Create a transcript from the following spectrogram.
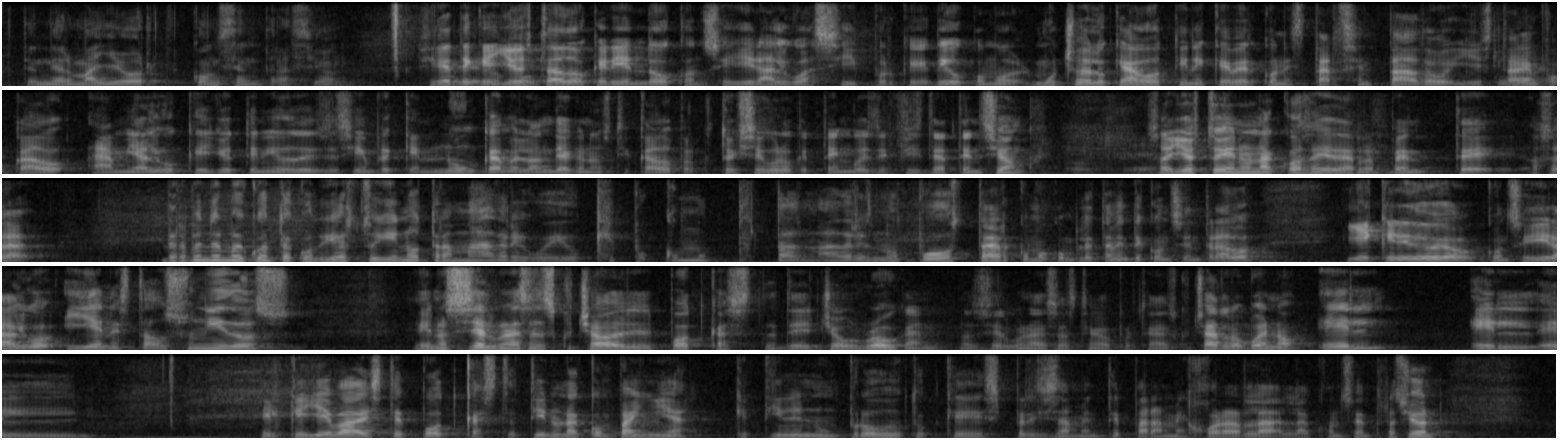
tener mayor concentración. Fíjate que yo he estado queriendo conseguir algo así, porque digo, como mucho de lo que hago tiene que ver con estar sentado y estar Claro. enfocado, a mí algo que yo he tenido desde siempre, que nunca me lo han diagnosticado, pero que estoy seguro que tengo, es déficit de atención. O sea, yo estoy en una cosa y de repente, o sea, de repente me doy cuenta cuando ya estoy en otra madre, güey. digo, ¿qué, ¿Cómo putas madres? No puedo estar como completamente concentrado y he querido conseguir algo. Y en Estados Unidos, eh, no sé si alguna vez has escuchado el podcast de Joe Rogan, no sé si alguna vez has tenido oportunidad de escucharlo. Bueno, él, el, el, el que lleva este podcast, tiene una compañía que tienen un producto que es precisamente para mejorar la, la concentración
